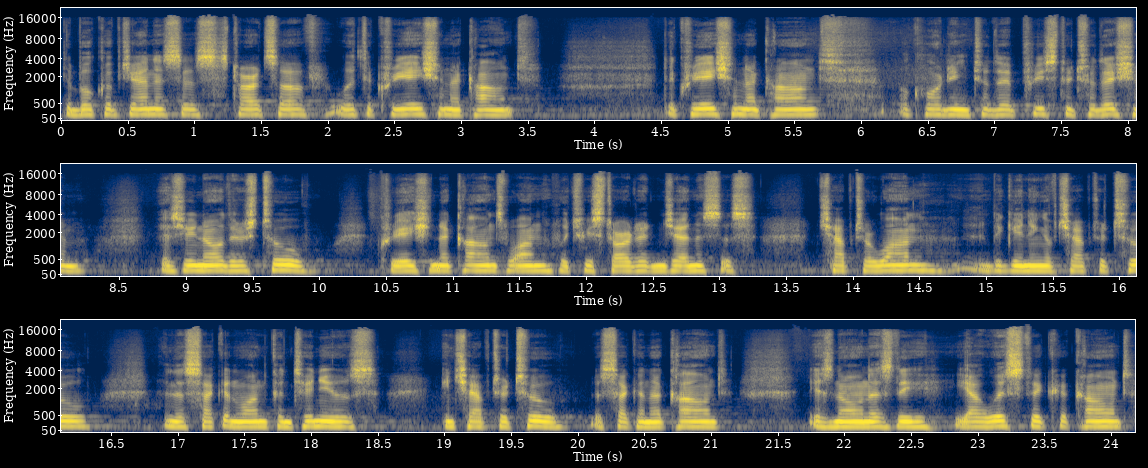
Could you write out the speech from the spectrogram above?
The book of Genesis starts off with the creation account. The creation account, according to the priestly tradition, as you know, there's two creation accounts one which we started in Genesis chapter 1 and beginning of chapter 2, and the second one continues in chapter 2. The second account is known as the Yahwistic account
